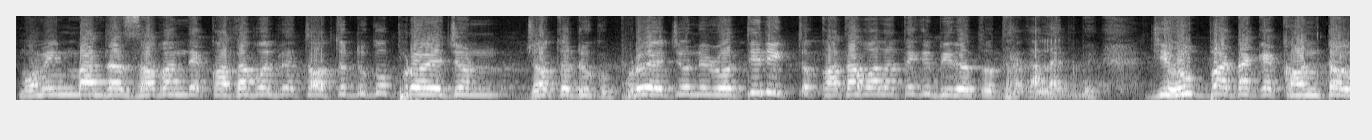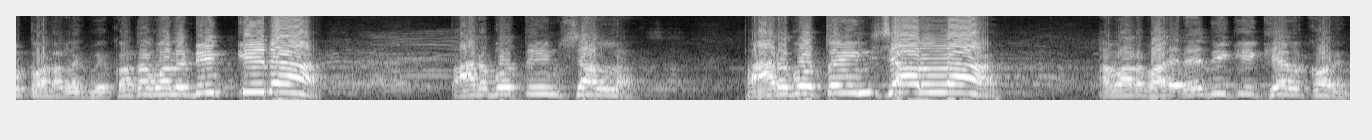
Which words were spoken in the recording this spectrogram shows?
মমিন বান্দা জবান দিয়ে কথা বলবে, ততটুকু প্রয়োজন, যতটুকু প্রয়োজনের অতিরিক্ত কথা বলা থেকে বিরত থাকা লাগবে। জিহুব্বাটাকে কন্ট্রোল করা লাগবে। কথা বলে ঠিক কি না পারব তো ইনশাল্লাহ পারব তো ইনশাল্লাহ আমার ভাইয়ের এদিকে খেয়াল করেন,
